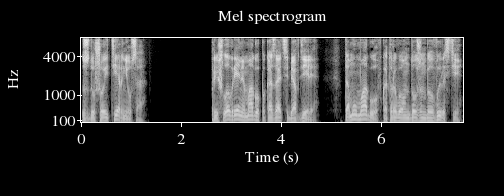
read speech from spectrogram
с душой Терниуса. Пришло время магу показать себя в деле. Тому магу, в которого он должен был вырасти,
